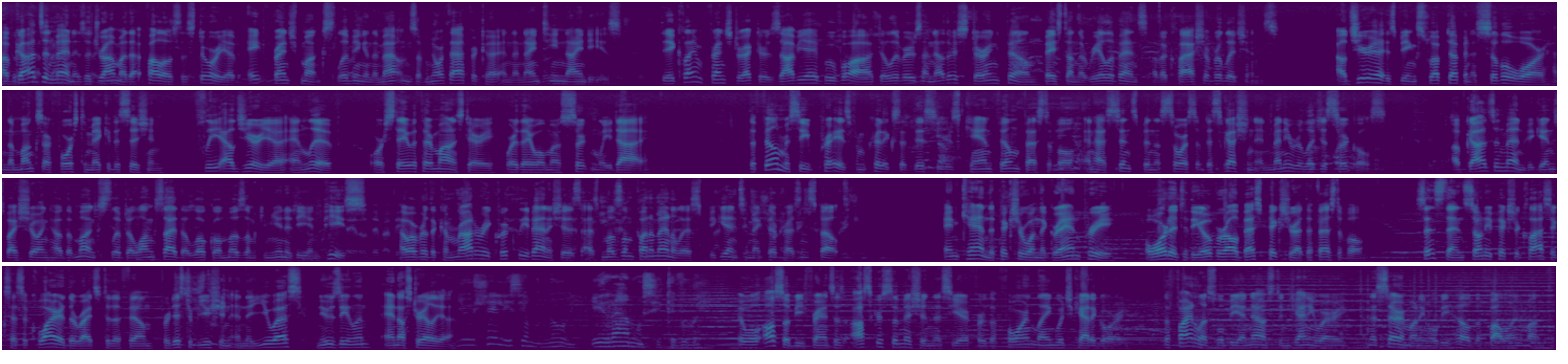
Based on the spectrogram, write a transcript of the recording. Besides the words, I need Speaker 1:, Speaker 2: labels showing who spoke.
Speaker 1: Of Gods and Men is a drama that follows the story of eight French monks living in the mountains of North Africa in the 1990s. The acclaimed French director Xavier Beauvois delivers another stirring film based on the real events of a clash of religions. Algeria is being swept up in a civil war, and the monks are forced to make a decision flee Algeria and live, or stay with their monastery, where they will most certainly die. The film received praise from critics at this year's Cannes Film Festival and has since been the source of discussion in many religious circles. Of Gods and Men begins by showing how the monks lived alongside the local Muslim community in peace. However, the camaraderie quickly vanishes as Muslim fundamentalists begin to make their presence felt. In Cannes, the picture won the Grand Prix, awarded to the overall Best Picture at the festival. Since then, Sony Picture Classics has acquired the rights to the film for distribution in the US, New Zealand, and Australia. It will also be France's Oscar submission this year for the foreign language category. The finalists will be announced in January, and the ceremony will be held the following month.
